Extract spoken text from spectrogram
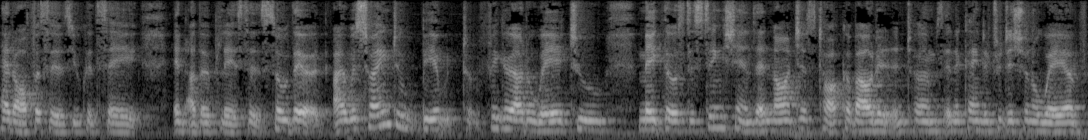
head offices, you could say, in other places. So there, I was trying to be able to figure out a way to make those distinctions and not just talk about it in terms in a kind of traditional way of,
